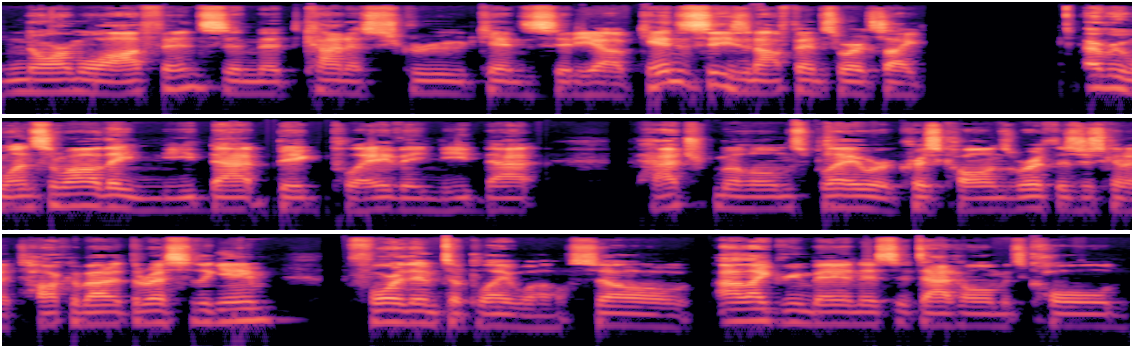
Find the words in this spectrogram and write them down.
normal offense, and that kind of screwed Kansas City up. Kansas City's an offense where it's like every once in a while they need that big play, they need that Patrick Mahomes play where Chris Collinsworth is just going to talk about it the rest of the game for them to play well. So I like Green Bay in this. It's at home. It's cold.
